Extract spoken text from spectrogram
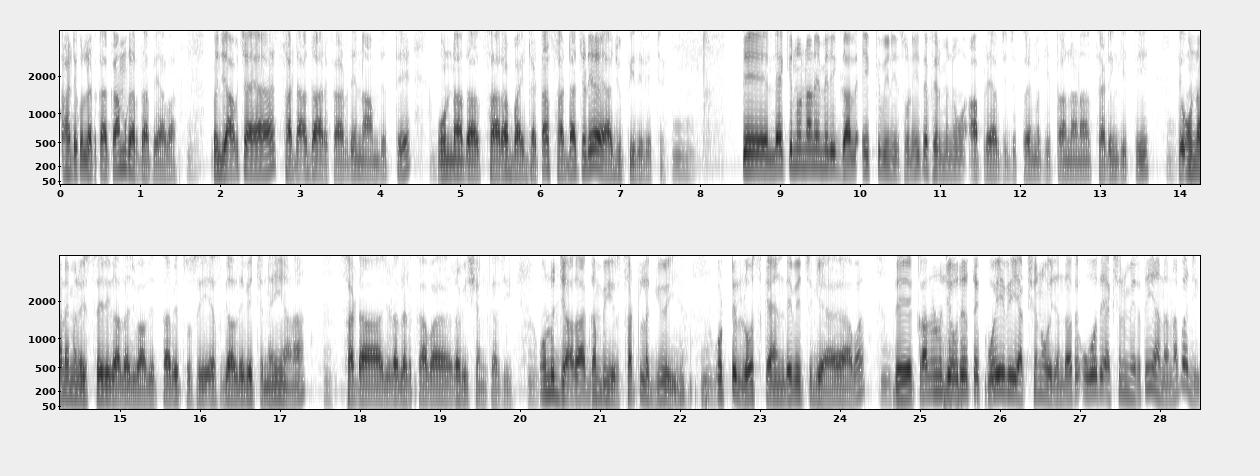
ਸਾਡੇ ਕੋਲ ਲੜਕਾ ਕੰਮ ਕਰਦਾ ਪਿਆ ਵਾ। ਪੰਜਾਬ ਚ ਆਇਆ ਸਾਡਾ ਆਧਾਰ ਕਾਰਡ ਦੇ ਨਾਮ ਦੇ ਉੱਤੇ ਉਹਨਾਂ ਦਾ ਸਾਰਾ ਬਾਇਓਡਾਟਾ ਸਾਡਾ ਚੜਿਆ ਹੋਇਆ ਯੂਪੀ ਦੇ ਵਿੱਚ। ਤੇ ਲੇਕਿਨ ਉਹਨਾਂ ਨੇ ਮੇਰੀ ਗੱਲ ਇੱਕ ਵੀ ਨਹੀਂ ਸੁਣੀ ਤੇ ਫਿਰ ਮੈਨੂੰ ਆਪਣੇ ਆਪ ਚ ਜਿਸ ਤਰ੍ਹਾਂ ਮੈਂ ਕੀਤਾ ਉਹਨਾਂ ਨਾਲ ਸੈਟਿੰਗ ਕੀਤੀ ਤੇ ਉਹਨਾਂ ਨੇ ਮੈਨੂੰ ਇਸੇ ਦੀ ਗੱਲ ਦਾ ਜਵਾਬ ਦਿੱਤਾ ਵੀ ਤੁਸੀਂ ਇਸ ਗੱਲ ਦੇ ਵਿੱਚ ਨਹੀਂ ਆਣਾ ਸਾਡਾ ਜਿਹੜਾ ਲੜਕਾ ਵਾ ਰਵੀ ਸ਼ੰਕਰ ਜੀ, ਉਹਨੂੰ ਜ਼ਿਆਦਾ ਗੰਭੀਰ ਸੱਟ ਲੱਗੀ ਹੋਈ ਆ। ਉਹ ਢਿੱਲੋ ਸਕੈਨ ਦੇ ਵਿੱਚ ਗਿਆ ਹੋਇਆ ਵਾ ਤੇ ਕੱਲ ਨੂੰ ਜੇ ਉਹਦੇ ਉੱਤੇ ਕੋਈ ਵੀ ਐਕਸ਼ਨ ਹੋ ਜਾਂਦਾ ਤੇ ਉਹ ਤੇ ਐਕਸ਼ਨ ਮੇਰੇ ਤੇ ਹੀ ਆਣਾ ਨਾ ਭਾਜੀ।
